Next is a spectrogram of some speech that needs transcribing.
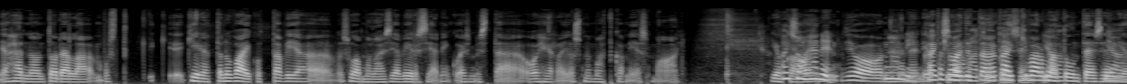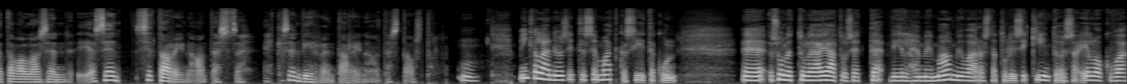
Ja hän on todella musta kirjoittanut vaikuttavia suomalaisia virsiä, niin kuin esimerkiksi tämä Oi herra, jos mä matkamies maan. Joka Ai se on, on hänen? Joo, on no hänen. Niin, jota soitetaan, kaikki varmaan joo. tuntee sen joo. ja tavallaan sen, ja sen, se tarina on tässä, ehkä sen virren tarina on tässä taustalla. Mm. Minkälainen on sitten se matka siitä, kun e, sulle tulee ajatus, että Wilhelmi Malmivaarasta tulisi kiintoisa elokuva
